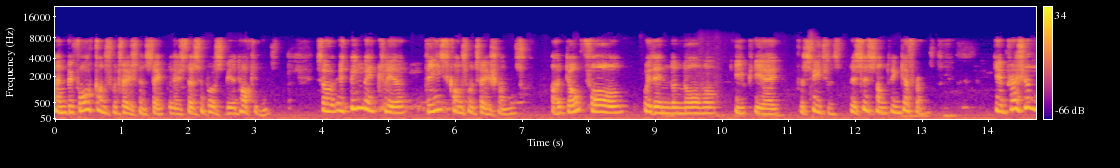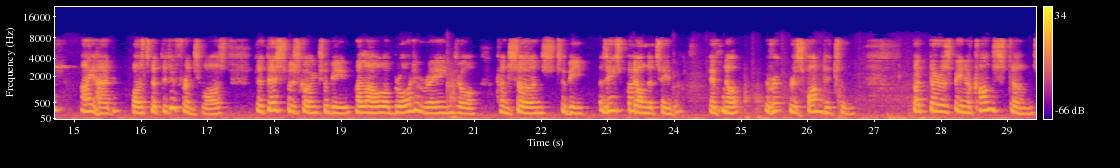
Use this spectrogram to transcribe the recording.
And before consultations take place, there's supposed to be a document. So it's been made clear these consultations uh, don't fall within the normal EPA procedures. This is something different. The impression I had was that the difference was that this was going to be allow a broader range of concerns to be at least put on the table, if not re- responded to. But there has been a constant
